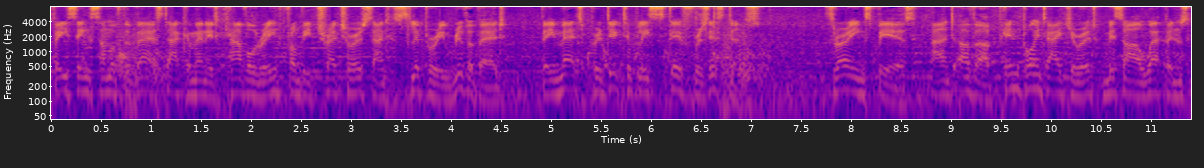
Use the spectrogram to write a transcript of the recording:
facing some of the best Achaemenid cavalry from the treacherous and slippery riverbed, they met predictably stiff resistance. Throwing spears and other pinpoint accurate missile weapons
